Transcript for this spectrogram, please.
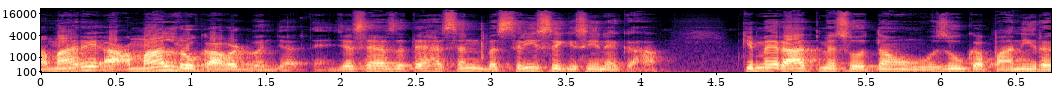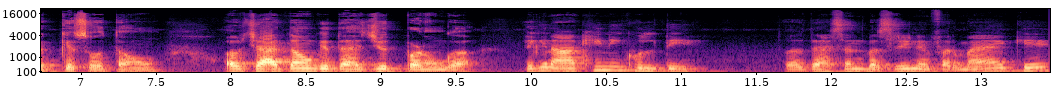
ہمارے اعمال رکاوٹ بن جاتے ہیں۔ جیسے حضرت حسن بصری سے کسی نے کہا کہ میں رات میں سوتا ہوں، وضو کا پانی رکھ کے سوتا ہوں اور چاہتا ہوں کہ تہجد پڑھوں گا، لیکن آنکھیں نہیں کھلتی۔ ہے تو حضرت حسن بصری نے فرمایا کہ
